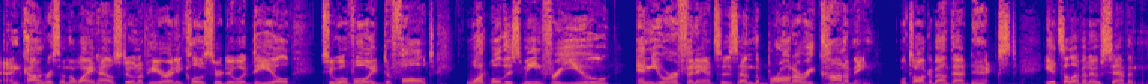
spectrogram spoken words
and Congress and the White House don't appear any closer to a deal to avoid default. What will this mean for you and your finances and the broader economy? We'll talk about that next. It's 1107.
